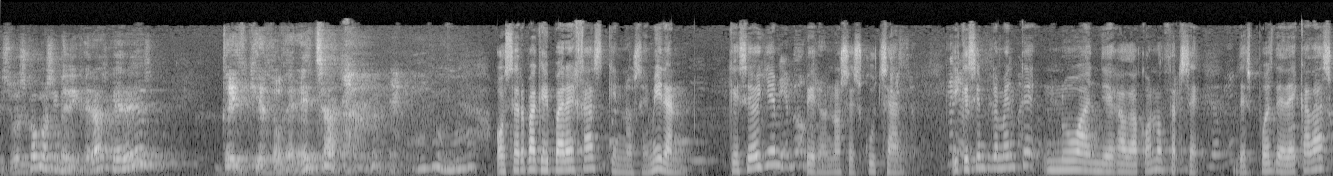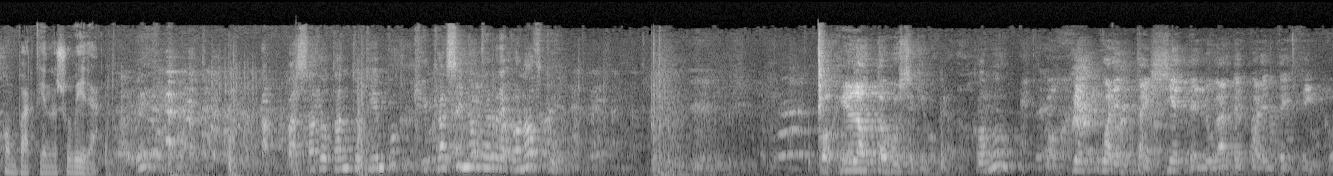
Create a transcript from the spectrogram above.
Eso es como si me dijeras que eres de izquierda o derecha. Observa que hay parejas que no se miran, que se oyen pero no se escuchan y que simplemente no han llegado a conocerse después de décadas compartiendo su vida. Ha pasado tanto tiempo que casi no te reconozco. Cogí el autobús equivocado. ¿Cómo? Cogí el 47 en lugar del 45.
